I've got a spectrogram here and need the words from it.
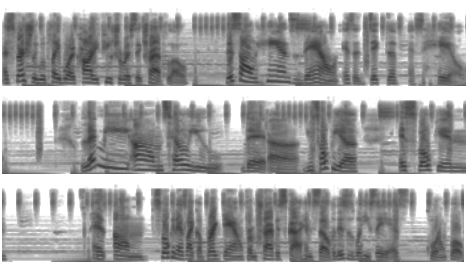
especially with Playboi Carti futuristic trap flow. This song, hands down, is addictive as hell. Let me um tell you that uh Utopia is spoken as um spoken as like a breakdown from Travis Scott himself. This is what he says, quote unquote.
